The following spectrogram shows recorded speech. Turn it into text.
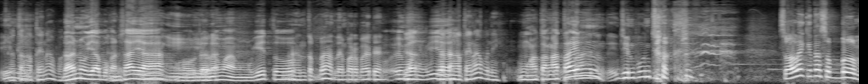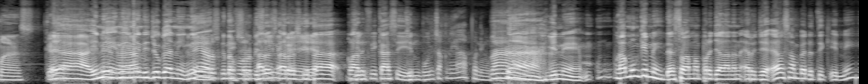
ini. ngata-ngatain apa Danu ya bukan saya. Gila. Oh Danu mah emang begitu. Mantep banget lempar badan. Emang iya. ngata-ngatain apa nih Ngata-ngatain. jin puncak. Soalnya kita sebel mas. Ya ini ya ini kan? ini juga nih. Ini nih. harus kita Nih, floor di harus, sini Harus kayaknya kita klarifikasi. jin puncak nih apa nih Nah, Nah, gini, nggak mungkin nih, dari selama perjalanan RJL sampai detik ini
